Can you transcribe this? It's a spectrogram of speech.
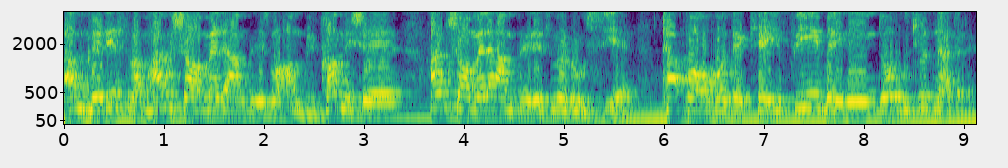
امپریالیسم هم, هم شامل امپریالیسم آمریکا میشه هم شامل امپریالیسم روسیه. تفاوت کیفی بین این دو وجود نداره.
